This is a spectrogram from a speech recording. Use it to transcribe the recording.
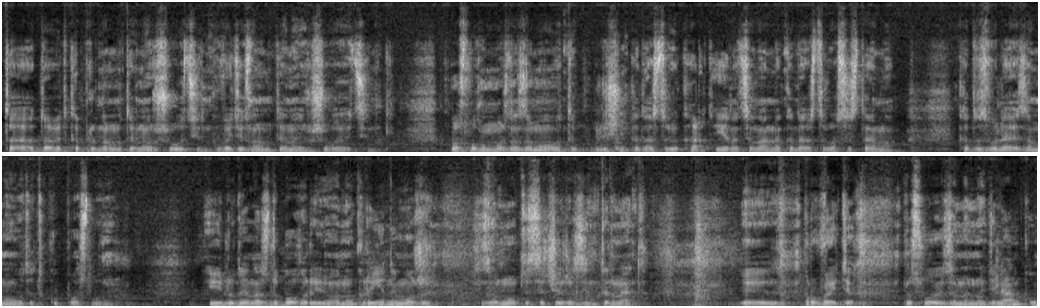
та довідка про нормативну грошову оцінку. Витяг з нормативної грошової оцінки. Послугу можна замовити в публічній кадастровій карті. Є національна кадастрова система, яка дозволяє замовити таку послугу. І людина з будь-якого регіону України може звернутися через інтернет е, про витяг про свою земельну ділянку.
